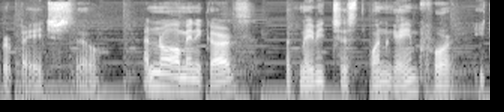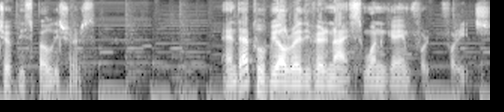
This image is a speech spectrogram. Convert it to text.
per page. So I don't know how many cards, but maybe just one game for each of these publishers. And that will be already very nice, one game for, for each.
